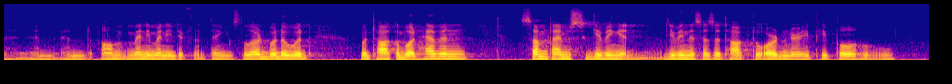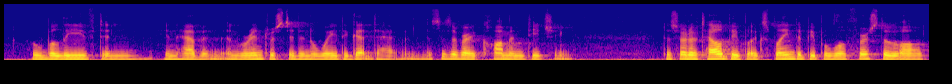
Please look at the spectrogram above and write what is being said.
uh, and and um, many many different things. The Lord Buddha would would talk about heaven, sometimes giving it giving this as a talk to ordinary people who who believed in, in heaven and were interested in a way to get to heaven. This is a very common teaching. To sort of tell people, explain to people, well, first of all,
